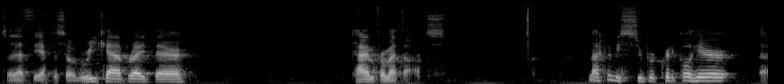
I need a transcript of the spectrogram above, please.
So that's the episode recap right there. Time for my thoughts. I'm not going to be super critical here, uh,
